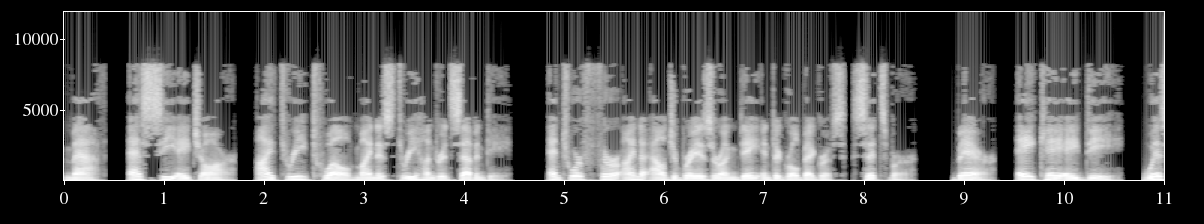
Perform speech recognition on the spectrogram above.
Math. SCHR. I312-370. Entwurf für eine Algebraisierung des Integralbegriffs, Sitzber. Baer. AKAD. WIS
